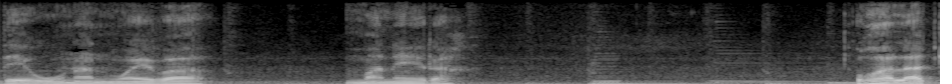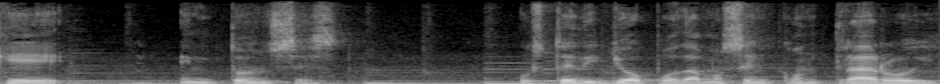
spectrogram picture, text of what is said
de una nueva manera. Ojalá que entonces usted y yo podamos encontrar hoy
